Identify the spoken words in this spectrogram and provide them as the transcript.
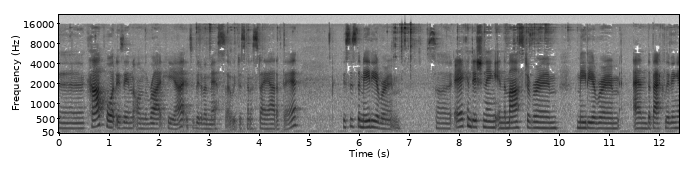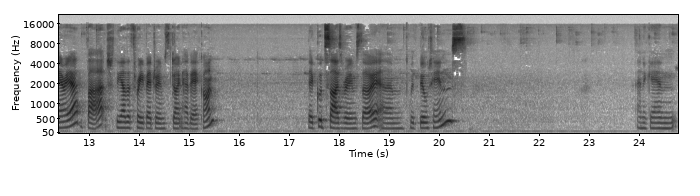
The carport is in on the right here. It's a bit of a mess, so we're just going to stay out of there. This is the media room. So air conditioning in the master room, media room, and the back living area, but the other three bedrooms don't have aircon. They're good size rooms though, um, with built-ins. And again,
